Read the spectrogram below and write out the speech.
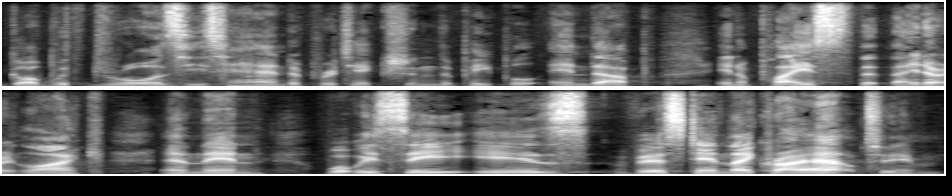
God withdraws his hand of protection. The people end up in a place that they don't like. And then what we see is, verse 10, they cry out to him.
